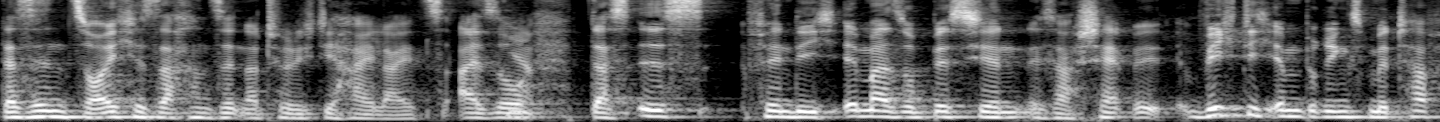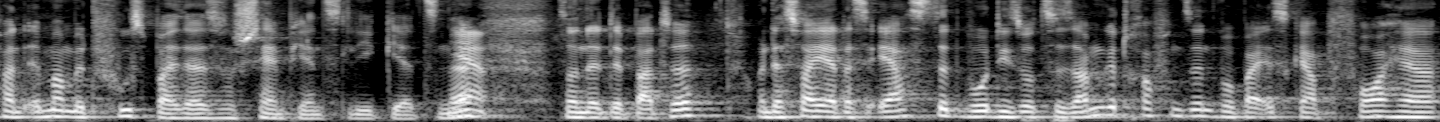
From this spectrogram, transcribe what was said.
da sind solche Sachen sind natürlich die Highlights. Also das ist, finde ich, immer so ein bisschen, ich sag, wichtig übrigens Metaphern immer mit Fußball, also Champions League jetzt, ne? Ja. So eine Debatte. Und das war ja das erste, wo die so zusammengetroffen sind, wobei es gab vorher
